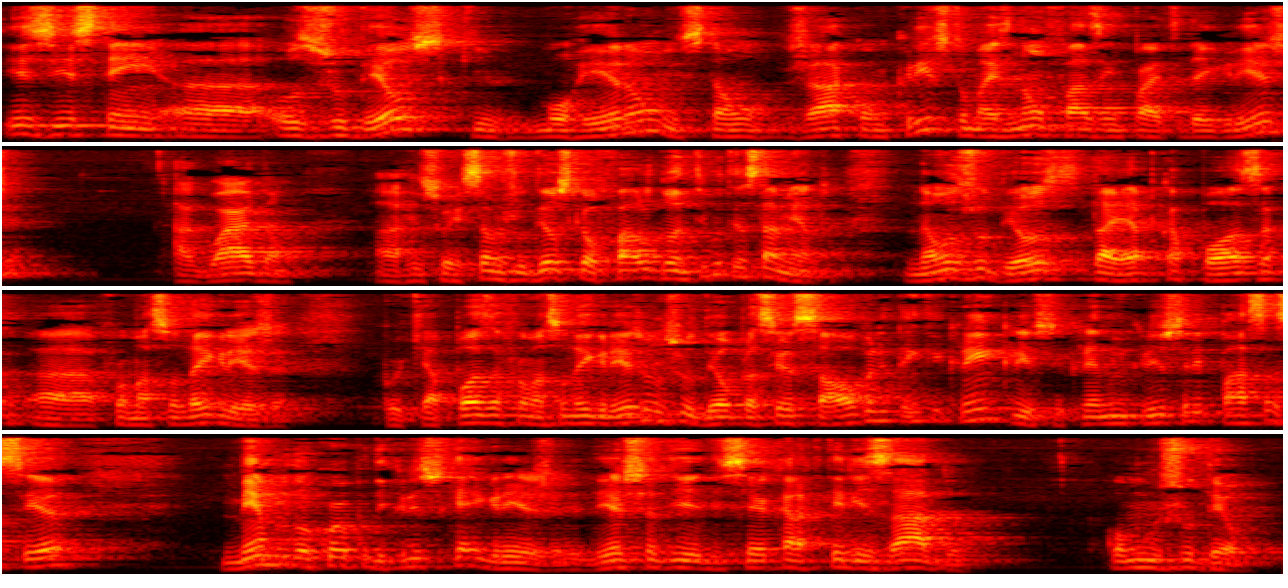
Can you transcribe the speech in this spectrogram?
Existem uh, os judeus que morreram, estão já com Cristo, mas não fazem parte da igreja, aguardam a ressurreição. Judeus que eu falo do Antigo Testamento, não os judeus da época após a, a formação da igreja. Porque após a formação da igreja, um judeu, para ser salvo, ele tem que crer em Cristo. E crendo em Cristo, ele passa a ser membro do corpo de Cristo, que é a igreja. Ele deixa de, de ser caracterizado como um judeu.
